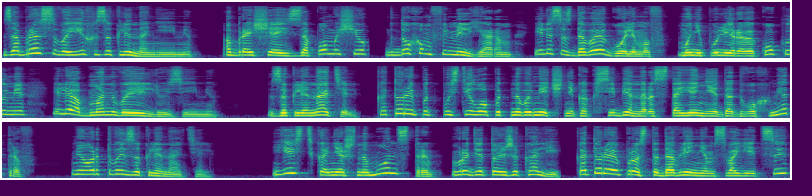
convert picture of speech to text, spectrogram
забрасывая их заклинаниями, обращаясь за помощью к духам-фамильярам или создавая големов, манипулируя куклами или обманывая иллюзиями. Заклинатель, который подпустил опытного мечника к себе на расстояние до двух метров, мертвый заклинатель. Есть, конечно, монстры, вроде той же Кали, которая просто давлением своей ци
